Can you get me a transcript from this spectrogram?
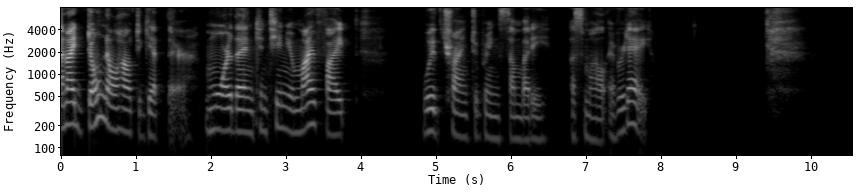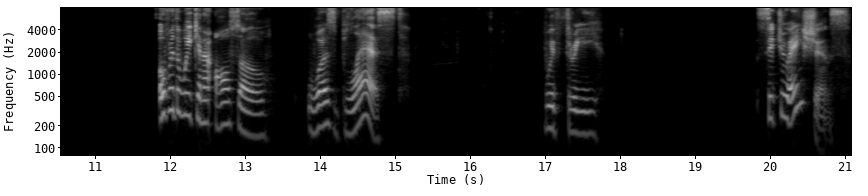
And I don't know how to get there more than continue my fight with trying to bring somebody a smile every day. Over the weekend, I also was blessed with three situations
